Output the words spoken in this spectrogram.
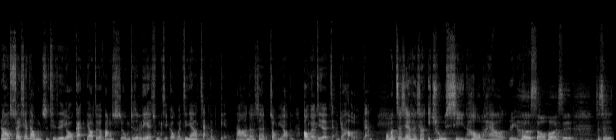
然后，所以现在我们是其实有改掉这个方式，我们就是列出几个我们今天要讲的点，然后那个是很重要的哦，我们有记得讲就好了。这样，我们之前很像一出戏，然后我们还要 rehearsal，或者是就是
